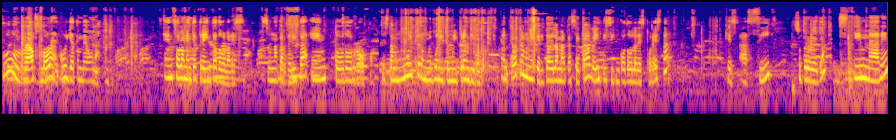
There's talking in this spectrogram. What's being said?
Uh, Ralph Lauren. Uy, ya tomé una. En solamente 30 dólares. Es una carterita en todo rojo. Está muy, pero muy bonito, muy prendido. En otra muñequerita de la marca Seca, 25 dólares por esta. Que es así, súper bella. Steam Madden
